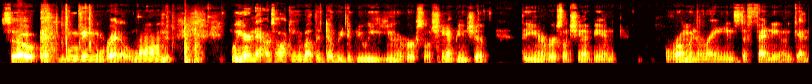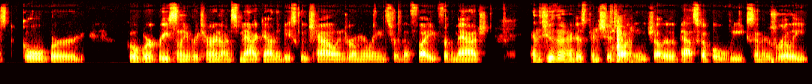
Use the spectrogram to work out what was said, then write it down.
So, moving right along, we are now talking about the WWE Universal Championship. The Universal Champion Roman Reigns defending against Goldberg. Goldberg recently returned on SmackDown and basically challenged Roman Reigns for the fight for the match. And the two of them have just been shit talking each other the past couple of weeks. And there's really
